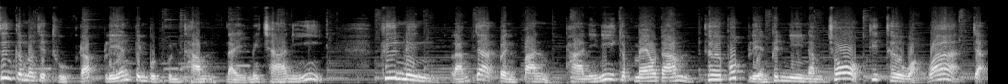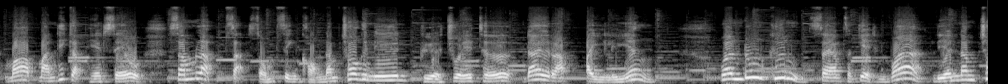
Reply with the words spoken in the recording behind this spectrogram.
ซึ่งกำลังจะถูกรับเลี้ยงเป็นบุตรบุญธรรมในไม่ช้านี้ คือหนึ่งหลังจากแบ่งปันพานินี่กับแมวดำ เธอพบเหรียญเพนนีนำโชคที่เธอหวังว่าจะมอบมันให้กับเฮดเซลสำหรับสะสมสิ่งของนำโชคอื่นๆเพื่อช่วยให้เธอได้รับไปเลี้ยง วันรุ่งขึ้นแซมสังเกตเห็นว่าเหรียญนำโช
